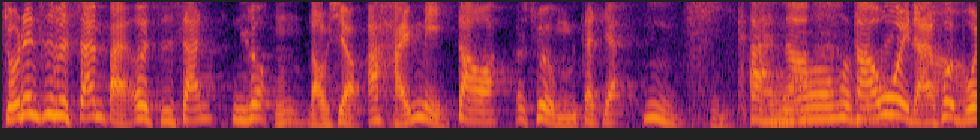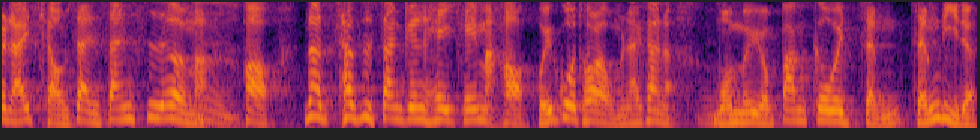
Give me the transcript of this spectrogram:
昨天是不是三百二十三？你说，嗯，老肖啊，还没到啊，所以我们大家一起看呢，它未来会不会来挑战三四二嘛？好，那它是三根黑 K 嘛？好，回过头来我们来看了，我们有帮各位整整理的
